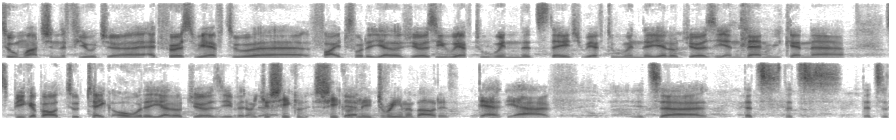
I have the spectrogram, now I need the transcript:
too much in the future. At first we have to uh, fight for the yellow jersey. We have to win that stage. We have to win the yellow jersey. And then we can uh, speak about to take over the yellow jersey. But, Don't you uh, secret, secretly dream about it? That, yeah, it's, uh, that's, that's, that's a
